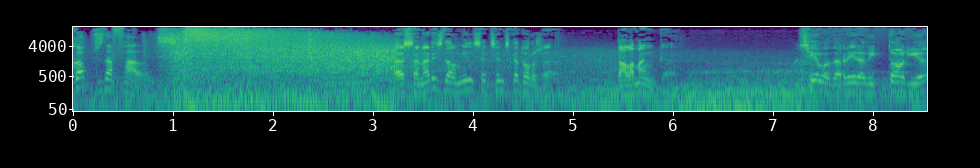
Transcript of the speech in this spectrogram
cops de fals. Escenaris del 1714. Talamanca. Va ser la darrera victòria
